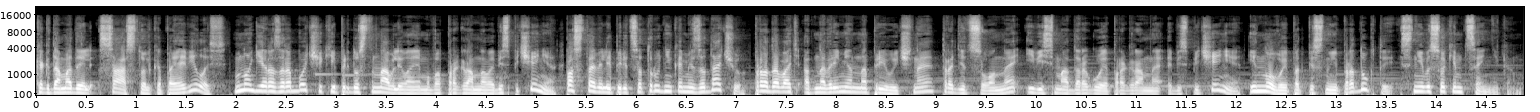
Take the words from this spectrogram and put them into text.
Когда модель SaaS только появилась, многие разработчики предустанавливаемого программного обеспечения поставили перед сотрудниками задачу продавать одновременно привычное, традиционное и весьма дорогое программное обеспечение и новые подписные продукты с невысоким ценником.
